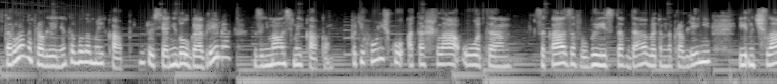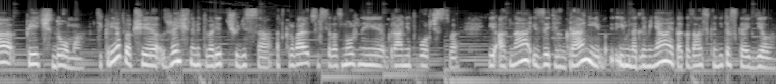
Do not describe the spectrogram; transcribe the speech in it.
Второе направление это было мейкап. Ну, то есть я недолгое время занималась мейкапом. Потихонечку отошла от э, заказов, выездов да, в этом направлении и начала печь дома. Декрет вообще с женщинами творит чудеса, открываются всевозможные грани творчества. И одна из этих граней, именно для меня, это оказалось кондитерское дело,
